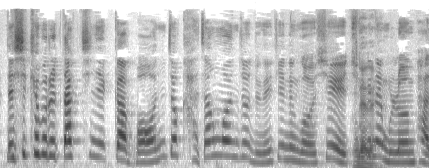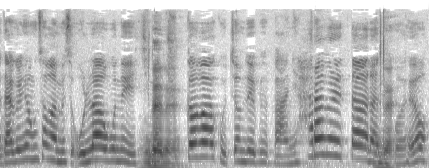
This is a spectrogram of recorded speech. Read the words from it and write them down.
근데 C큐브를 딱 치니까 먼저 가장 먼저 눈에 띄는 것이 최근에 네네. 물론 바닥을 형성하면서 올라오고는 있지만 네네. 주가가 고점 대비 많이 하락을 했다라는 네. 거예요.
